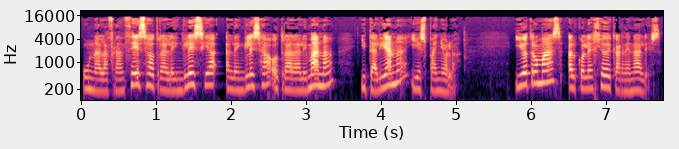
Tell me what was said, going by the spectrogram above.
una a la francesa, otra a la inglesa, a la inglesa, otra a la alemana, italiana y española, y otro más al Colegio de Cardenales.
